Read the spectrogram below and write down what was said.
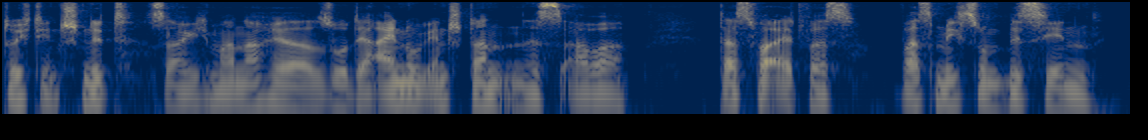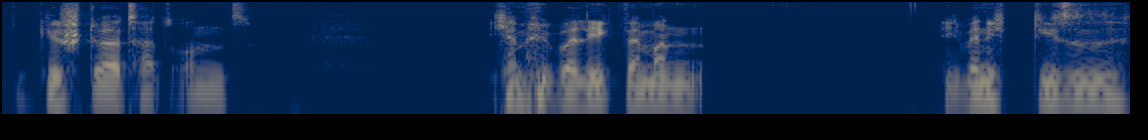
durch den Schnitt, sage ich mal, nachher so der Eindruck entstanden ist, aber das war etwas, was mich so ein bisschen gestört hat. Und ich habe mir überlegt, wenn man wenn ich diese,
